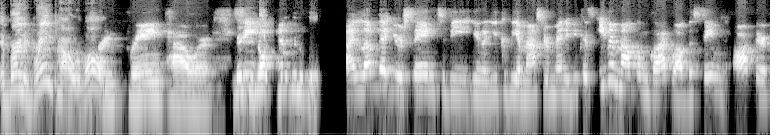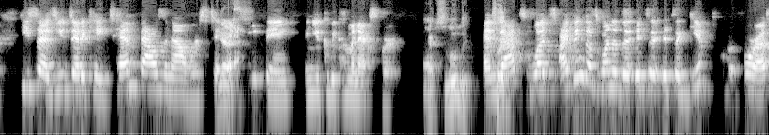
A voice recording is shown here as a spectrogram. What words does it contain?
and burning brain power of all. Brain, brain power. See, no, no benefit. I love that you're saying to be, you know, you could be a master of many because even Malcolm Gladwell, the same author, he says you dedicate 10,000 hours to yes. anything and you could become an expert. Absolutely. And so, that's what's I think that's one of the it's a it's a gift for us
